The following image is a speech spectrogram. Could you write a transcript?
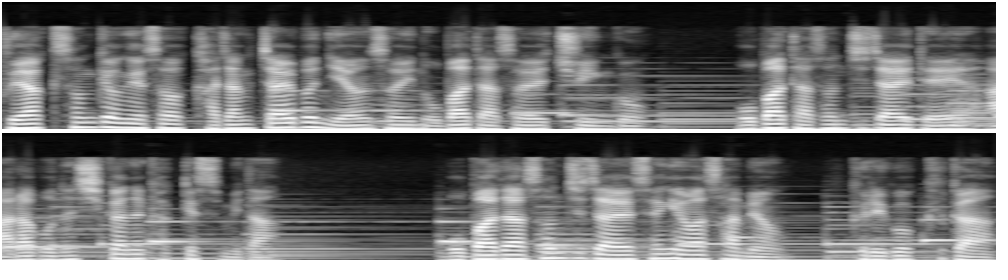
구약 성경에서 가장 짧은 예언서인 오바다서의 주인공 오바다 선지자에 대해 알아보는 시간을 갖겠습니다. 오바다 선지자의 생애와 사명 그리고 그가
